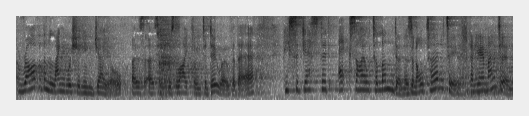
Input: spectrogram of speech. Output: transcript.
and rather than languishing in jail, as, as he was likely to do over there, he suggested exile to London as an alternative. Can you imagine?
